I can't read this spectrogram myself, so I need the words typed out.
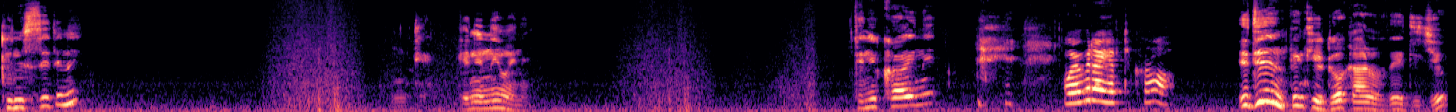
Can you sit in it? Okay. Can you kneel in it? Can you crawl in it? Where would I have to crawl? You didn't think you'd walk out of there, did you?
